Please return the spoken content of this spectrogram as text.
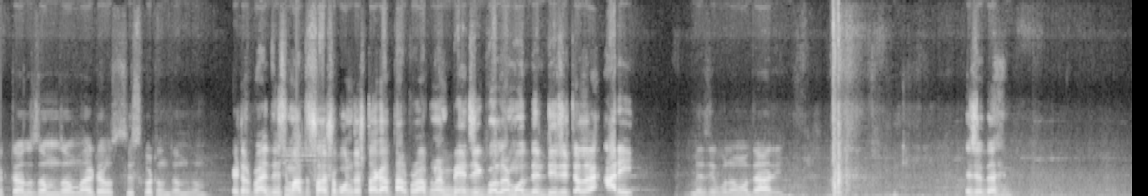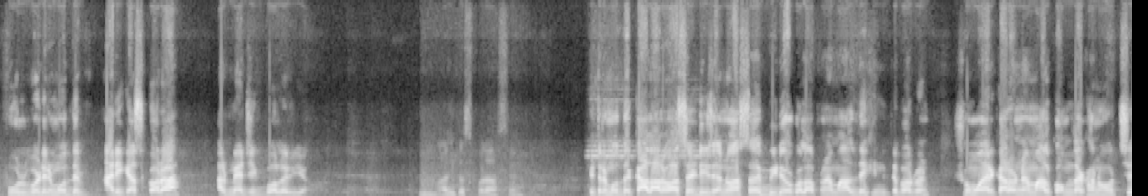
একটা হলো জমজম আর একটা হলো সুইচ কটন জমজম। এটার প্রাইস দিছি মাত্র ছয়শো পঞ্চাশ টাকা। তারপর আপনার ম্যাজিক বলের মধ্যে ডিজিটাল আরি ম্যাজিক বলার মধ্যে আরি এই যে দেখেন ফুল বডির মধ্যে আরি কাজ করা আর ম্যাজিক বলের ইয়া। আরি কাজ করা আছে। এটার মধ্যে কালারও আছে ডিজাইনও আছে ভিডিও কল আপনারা মাল দেখে নিতে পারবেন। সময়ের কারণে মাল কম দেখানো হচ্ছে।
